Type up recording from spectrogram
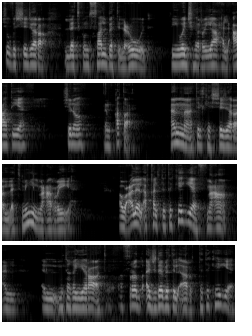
شوف الشجرة اللي تكون صلبة العود. في وجه الرياح العاتية شنو؟ تنقطع أما تلك الشجرة اللي تميل مع الريح أو على الأقل تتكيف مع المتغيرات افرض أجدبة الأرض تتكيف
